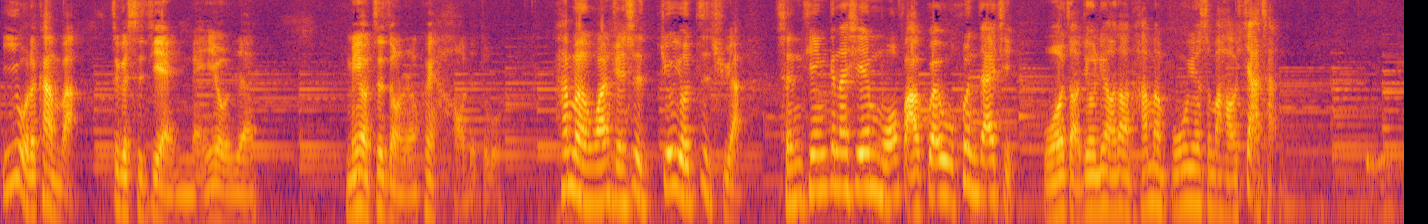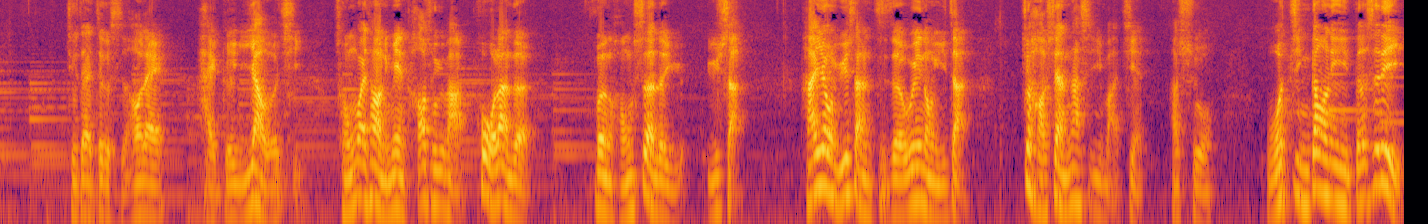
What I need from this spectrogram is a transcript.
依我的看法，这个世界没有人，没有这种人会好得多。他们完全是咎由自取啊！成天跟那些魔法怪物混在一起，我早就料到他们不会有什么好下场。就在这个时候嘞，海格一跃而起，从外套里面掏出一把破烂的粉红色的雨雨伞。他用雨伞指着威农一战，就好像那是一把剑。他说：“我警告你，德斯利，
